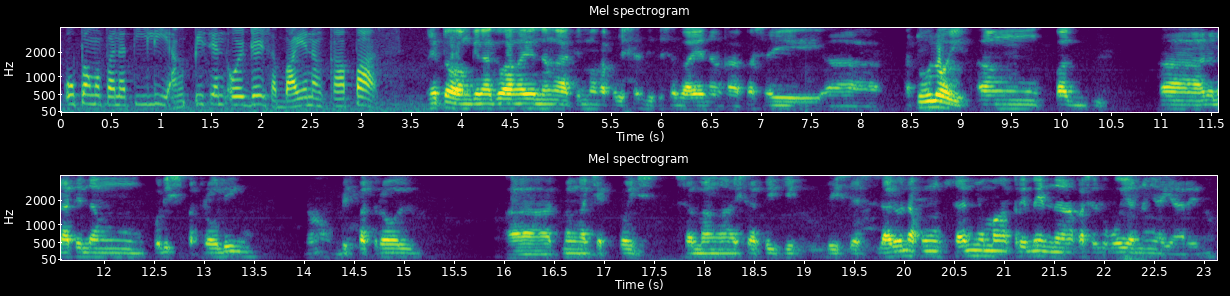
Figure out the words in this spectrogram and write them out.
upang mapanatili ang peace and order sa bayan ng Kapas. Ito, ang ginagawa ngayon ng ating mga kapulisan dito sa bayan ng Kapas ay ah, patuloy ang pag ah, ano natin ng police patrolling, no? beat patrol ah, at mga checkpoints sa mga strategic places lalo na kung saan yung mga krimen na kasalukuyan nangyayari no.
